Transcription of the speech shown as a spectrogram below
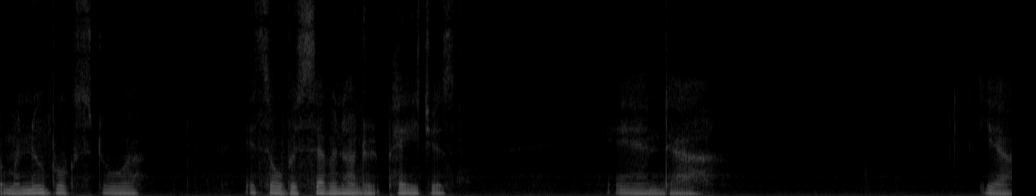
from a new bookstore. It's over 700 pages. And, uh, yeah.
